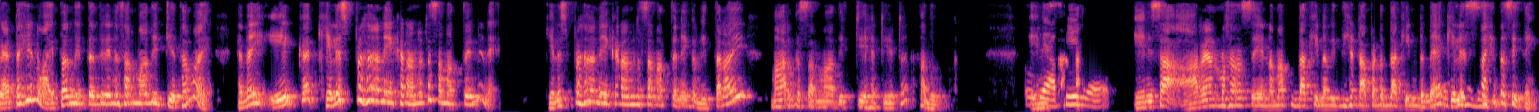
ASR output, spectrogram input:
වැටහෙනවා. එතනදිත් ඇති වෙන සම්මාදිට්ඨිය තමයි. හැබැයි ඒක කෙලස් ප්‍රහාණය කරන්නට සමත් වෙන්නේ නැහැ. කෙලස් ප්‍රහාණය කරන්නට සමත් වෙන එක විතරයි මාර්ග සම්මාදිට්ඨිය හැටියට හඳුන්වන්නේ. ඒ නිසා ආර්යයන් වහන්සේ නමක් දකින විදිහට අපට දකින්න බෑ කෙලෙස් සහිත සිතෙන්.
